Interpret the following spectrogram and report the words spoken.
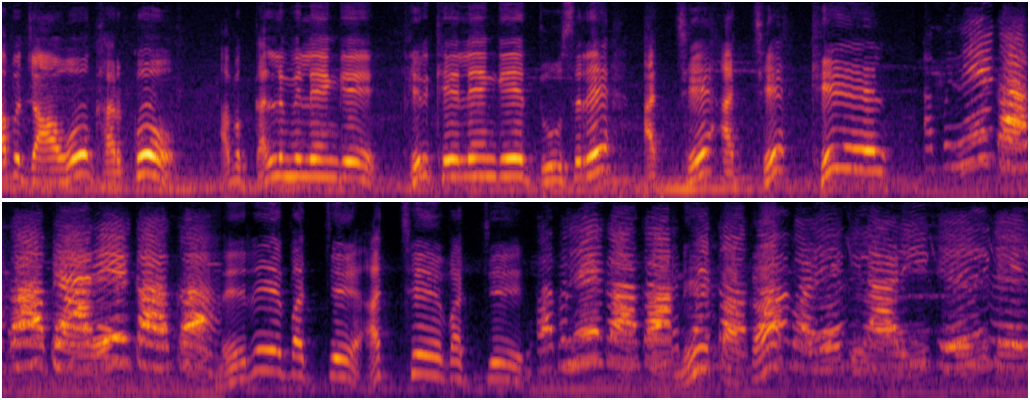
अब जाओ घर को। अब कल मिलेंगे फिर खेलेंगे दूसरे अच्छे अच्छे खेल। अपने काका प्यारे काका। मेरे बच्चे अच्छे बच्चे। अपने काका अपने काका बड़े खिलाड़ी खेल खेल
